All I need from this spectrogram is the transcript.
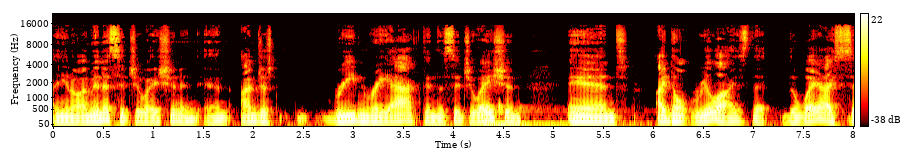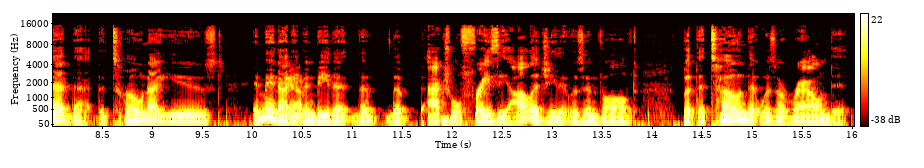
you know, I'm in a situation and, and I'm just read and react in the situation and I don't realize that the way I said that, the tone I used, it may not yeah. even be the, the, the actual phraseology that was involved, but the tone that was around it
